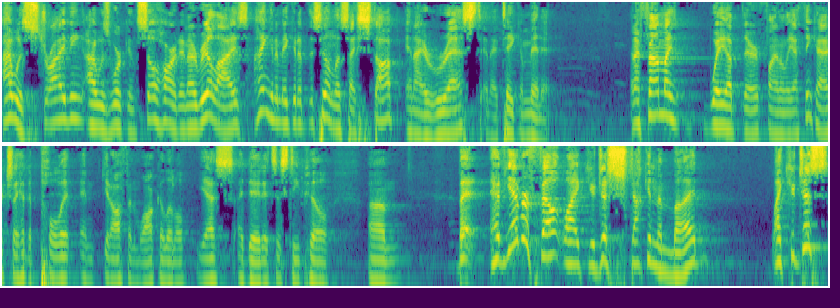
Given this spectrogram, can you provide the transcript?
I was striving, I was working so hard, and I realized I ain't gonna make it up this hill unless I stop and I rest and I take a minute. And I found my way up there finally. I think I actually had to pull it and get off and walk a little. Yes, I did. It's a steep hill. Um, but have you ever felt like you're just stuck in the mud? Like you're just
